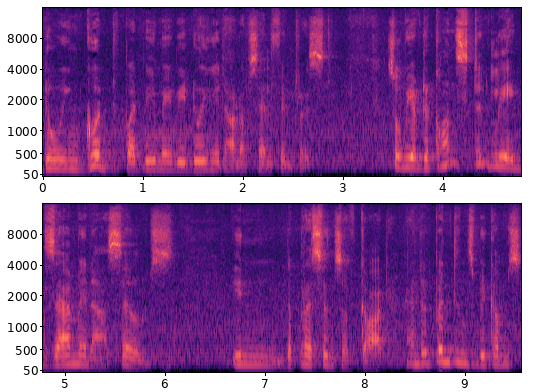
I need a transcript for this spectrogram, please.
doing good, but we may be doing it out of self interest. So we have to constantly examine ourselves in the presence of God. And repentance becomes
